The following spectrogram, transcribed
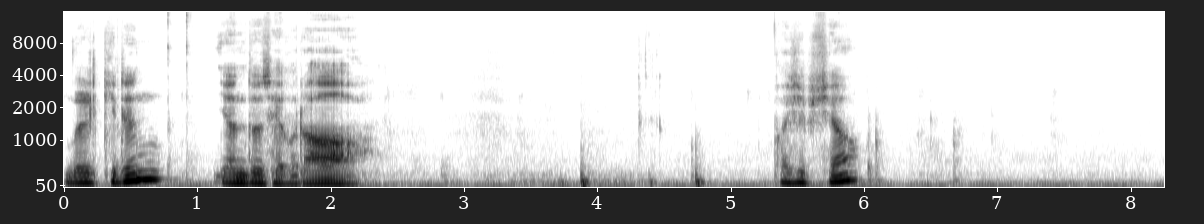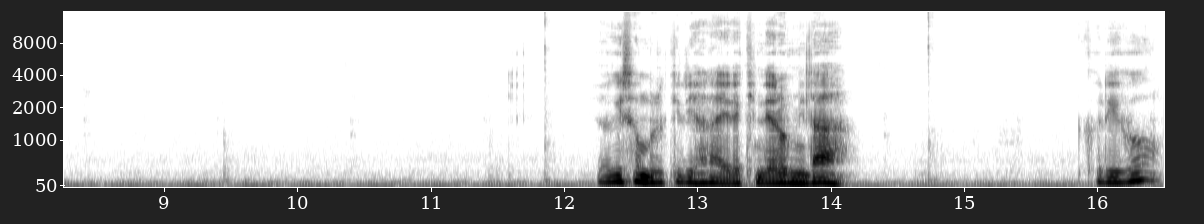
물길은 연두색으로 보십시오. 여기서 물길이 하나 이렇게 내려옵니다. 그리고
